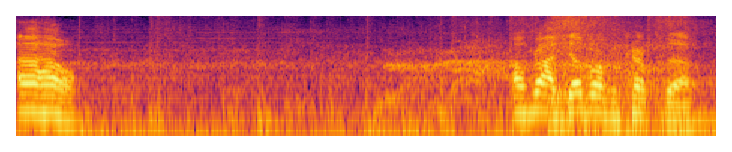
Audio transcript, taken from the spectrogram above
Oh. I was right, double up and curve though.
